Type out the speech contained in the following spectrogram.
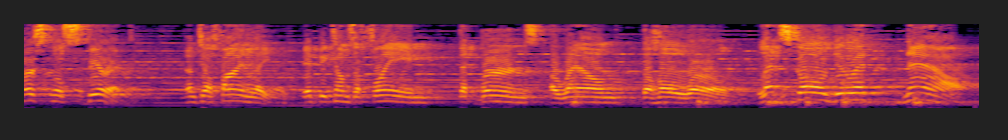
personal spirit until finally it becomes a flame that burns around the whole world. Let's go do it now.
